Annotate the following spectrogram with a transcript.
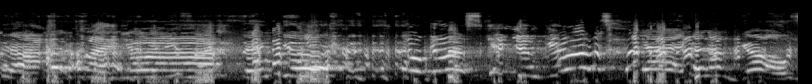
Yeah. My God. Thank you. You girls, Kenyan girls. Yeah, Kenyan girls.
